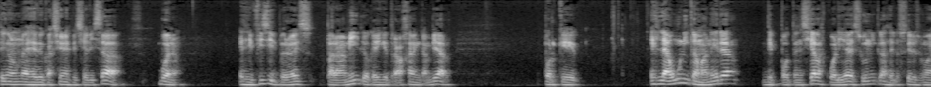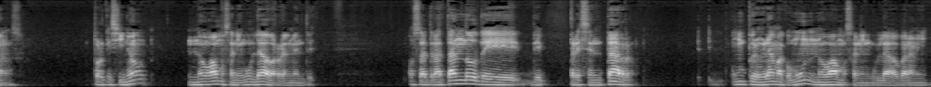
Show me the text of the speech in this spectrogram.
tengan una educación especializada. Bueno, es difícil, pero es para mí lo que hay que trabajar en cambiar. Porque es la única manera de potenciar las cualidades únicas de los seres humanos. Porque si no, no vamos a ningún lado realmente. O sea, tratando de, de presentar un programa común, no vamos a ningún lado para mí.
